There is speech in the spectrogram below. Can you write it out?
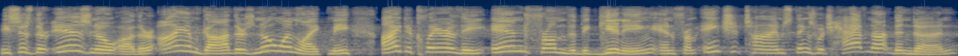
He says, There is no other. I am God. There's no one like me. I declare the end from the beginning and from ancient times, things which have not been done.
